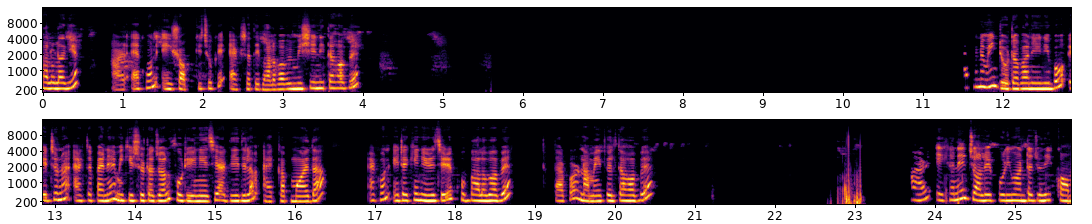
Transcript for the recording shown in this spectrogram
ভালো লাগে। আর এখন এই সব কিছুকে একসাথে ভালোভাবে মিশিয়ে নিতে হবে। এখন আমি ডোটা বানিয়ে নিব। এর জন্য একটা প্যানে আমি কিছুটা জল ফুটিয়ে নিয়েছি আর দিয়ে দিলাম এক কাপ ময়দা। এখন এটাকে নেড়ে চেড়ে খুব ভালোভাবে তারপর নামিয়ে ফেলতে হবে। আর এখানে জলের পরিমাণটা যদি কম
